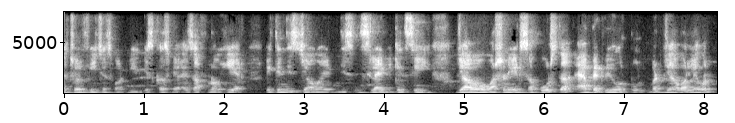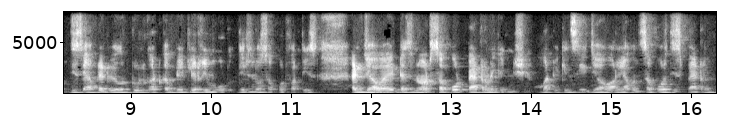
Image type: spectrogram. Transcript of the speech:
actual features what we discussed as of now here within this java this slide we can see. Java version 8 supports the applet viewer tool but java 11 this applet viewer tool got completely removed. There is no support for this. And java 8 does not support pattern recognition but we can see java 11 supports this pattern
